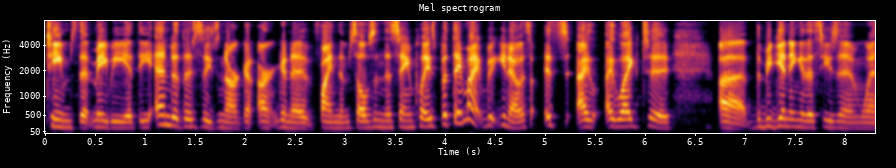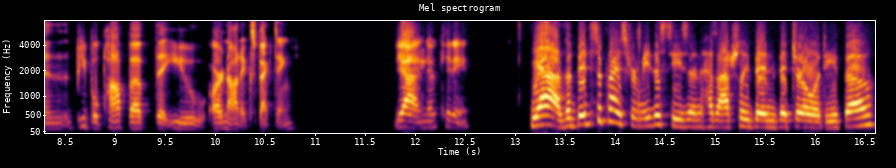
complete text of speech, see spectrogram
teams that maybe at the end of the season aren't, aren't going to find themselves in the same place, but they might, but you know, it's, it's, I, I like to, uh, the beginning of the season when people pop up that you are not expecting. Yeah, no kidding. Yeah, the big surprise for me this season has actually been Victor Oladipo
